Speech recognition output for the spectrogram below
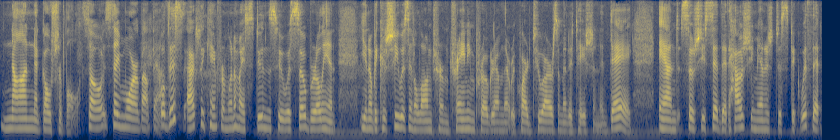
non negotiable. So, say more about that. Well, this actually came from one of my students who was so brilliant, you know, because she was in a long term training program that required two hours of meditation a day. And so she said that how she managed to stick with it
